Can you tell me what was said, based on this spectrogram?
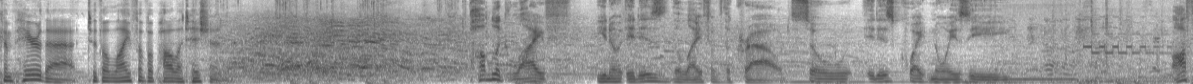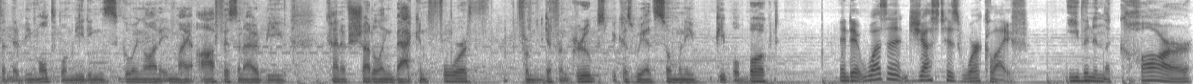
Compare that to the life of a politician. Public life, you know, it is the life of the crowd. So it is quite noisy. Often there'd be multiple meetings going on in my office, and I would be kind of shuttling back and forth from different groups because we had so many people booked. And it wasn't just his work life. Even in the car,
